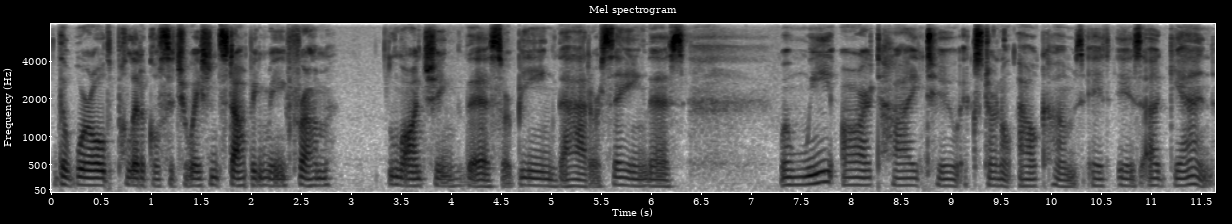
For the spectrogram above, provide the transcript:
the world political situation stopping me from launching this or being that or saying this? When we are tied to external outcomes, it is again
